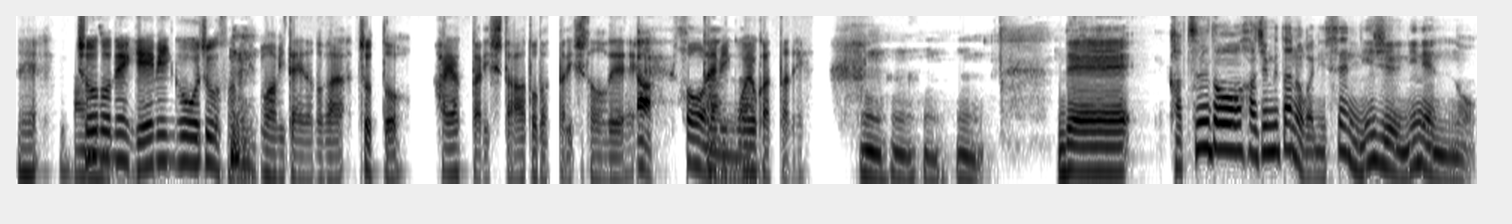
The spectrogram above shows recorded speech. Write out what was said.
ね、ちょう。どね、ゲーミングお嬢様みたいなのがちょっと流行ったりした後だったりしたので、あ、そうタイミングも良だ。かったね。うん、うん、うん、うん。で、活動を始めたのが2022年の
